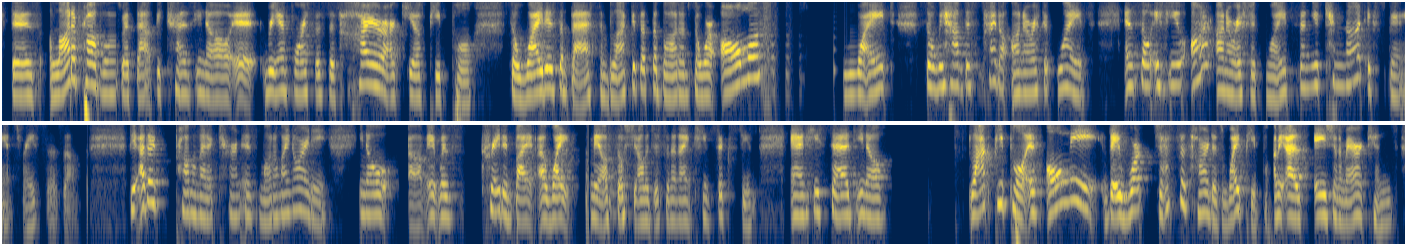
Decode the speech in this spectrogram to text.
There's a lot of problems with that because, you know, it reinforces this hierarchy of people. So white is the best and black is at the bottom. So we're almost white. So we have this title, honorific whites. And so if you are honorific whites, then you cannot experience racism. The other problematic term is model minority. You know, um, it was created by a white male sociologist in the 1960s. And he said, you know, Black people, if only they work just as hard as white people, I mean, as Asian Americans,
